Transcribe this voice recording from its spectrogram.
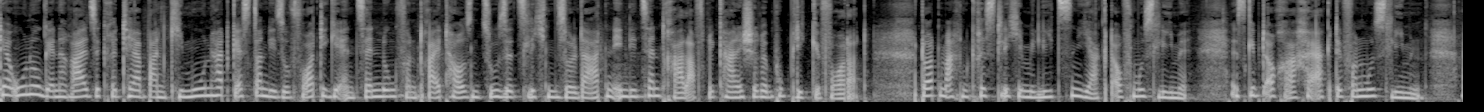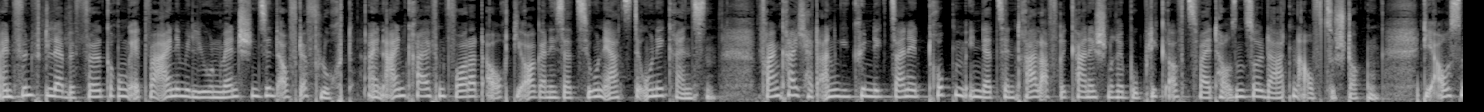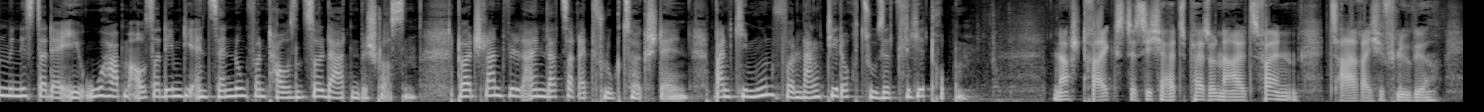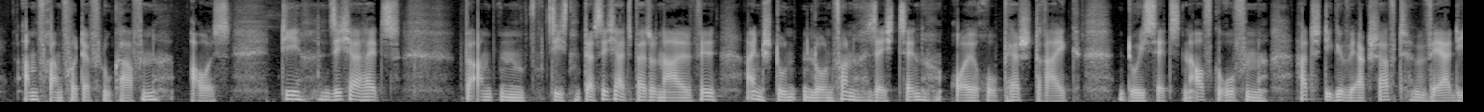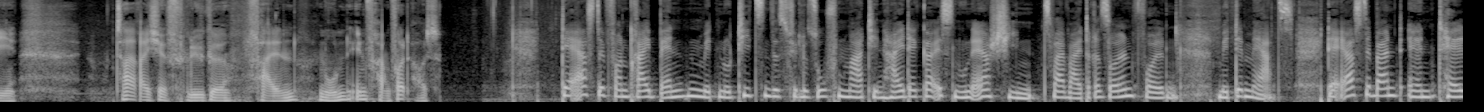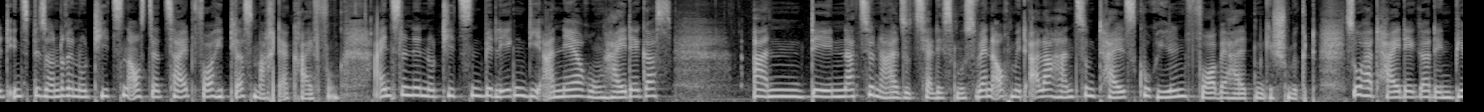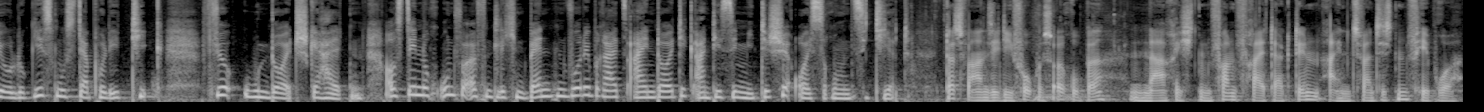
Der UNO-Generalsekretär Ban Ki-moon hat gestern die sofortige Entsendung von 3000 zusätzlichen Soldaten in die Zentralafrikanische Republik gefordert. Dort machen christliche Milizen Jagd auf Muslime. Es gibt auch Racheakte von Muslimen. Ein Fünftel der Bevölkerung, etwa eine Million Menschen, sind auf der Flucht. Ein Eingreifen fordert auch die Organisation Ärzte ohne Grenzen. Frankreich hat angekündigt, seine Truppen in der Zentralafrikanischen Republik auf 2000 Soldaten aufzustocken. Die Außenministerin Minister der EU haben außerdem die Entsendung von 1000 Soldaten beschlossen. Deutschland will ein Lazarettflugzeug stellen. Ban Ki-moon verlangt jedoch zusätzliche Truppen. Nach Streiks des Sicherheitspersonals fallen zahlreiche Flüge am Frankfurter Flughafen aus. Die Sicherheits Beamten, die, das Sicherheitspersonal will einen Stundenlohn von 16 Euro per Streik durchsetzen. Aufgerufen hat die Gewerkschaft Verdi. Zahlreiche Flüge fallen nun in Frankfurt aus. Der erste von drei Bänden mit Notizen des Philosophen Martin Heidegger ist nun erschienen. Zwei weitere sollen folgen, Mitte März. Der erste Band enthält insbesondere Notizen aus der Zeit vor Hitlers Machtergreifung. Einzelne Notizen belegen die Annäherung Heideggers an den Nationalsozialismus, wenn auch mit allerhand zum Teil skurrilen Vorbehalten geschmückt. So hat Heidegger den Biologismus der Politik für undeutsch gehalten. Aus den noch unveröffentlichten Bänden wurde bereits eindeutig antisemitische Äußerungen zitiert. Das waren sie, die Fokus Europa Nachrichten von Freitag, den 21. Februar.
